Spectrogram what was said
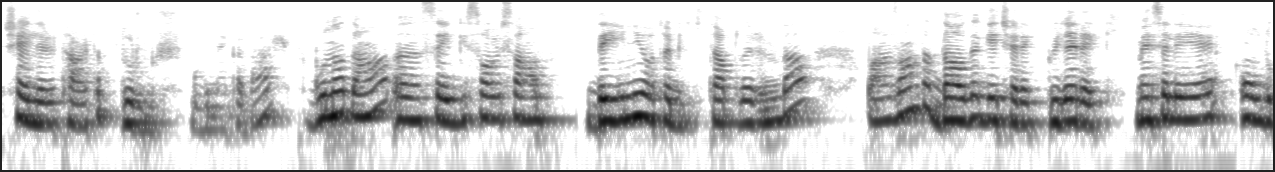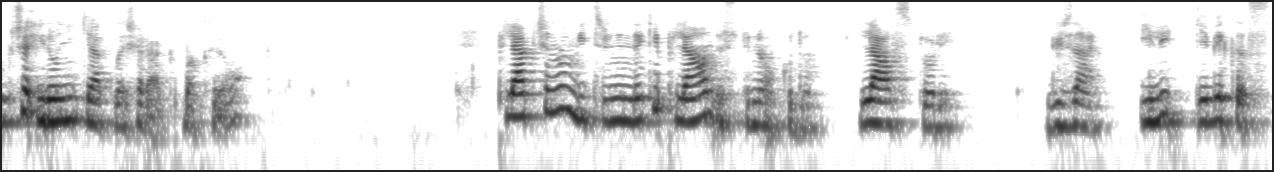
şeyleri tartıp durmuş bugüne kadar. Buna da e, Sevgi Soysal değiniyor tabii kitaplarında. Bazen de dalga geçerek, gülerek, meseleye oldukça ironik yaklaşarak bakıyor. Plakçının vitrinindeki plağın üstünü okudu. Love story. Güzel, ilik gibi kız.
